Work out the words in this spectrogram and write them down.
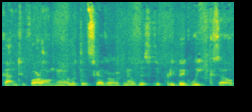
gotten too far along. And I looked at the schedule. I was like, no, this is a pretty big week. So,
